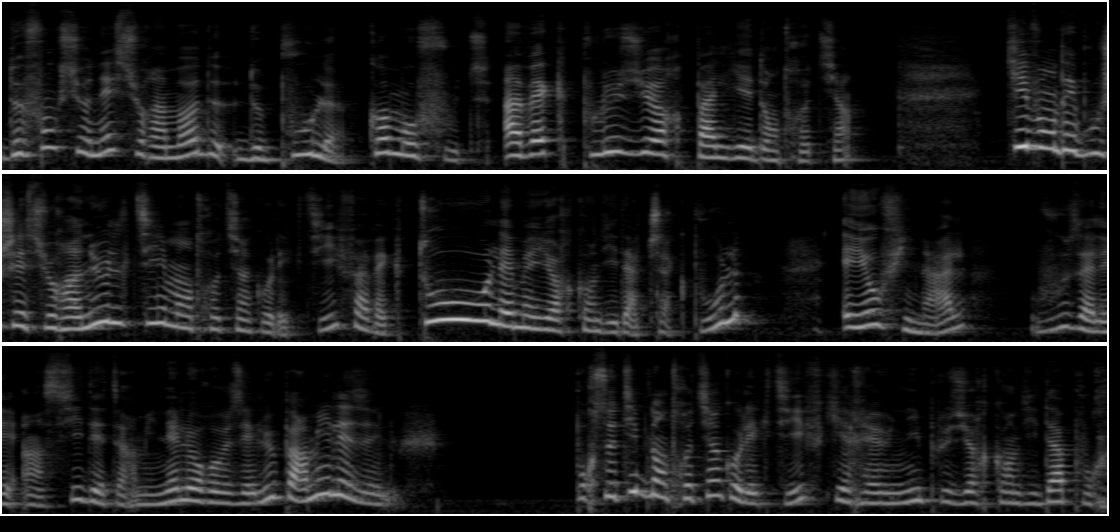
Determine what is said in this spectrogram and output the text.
de fonctionner sur un mode de poule, comme au foot, avec plusieurs paliers d'entretien qui vont déboucher sur un ultime entretien collectif avec tous les meilleurs candidats de chaque poule. Et au final, vous allez ainsi déterminer l'heureux élu parmi les élus. Pour ce type d'entretien collectif qui réunit plusieurs candidats pour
